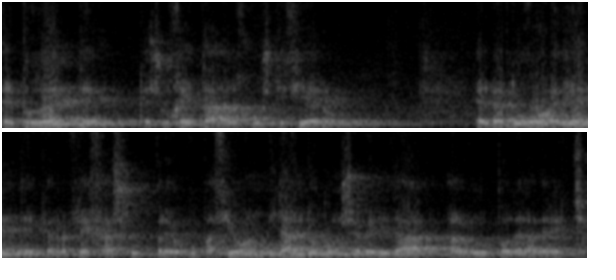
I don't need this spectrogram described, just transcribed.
el prudente que sujeta al justiciero, el verdugo obediente que refleja su preocupación mirando con severidad al grupo de la derecha.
